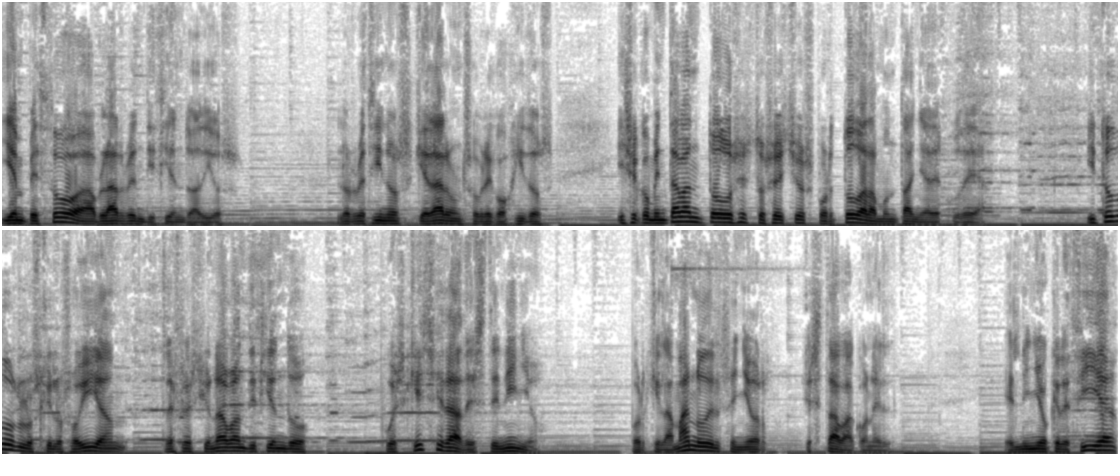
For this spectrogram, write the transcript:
y empezó a hablar bendiciendo a Dios. Los vecinos quedaron sobrecogidos y se comentaban todos estos hechos por toda la montaña de Judea. Y todos los que los oían reflexionaban diciendo, pues ¿qué será de este niño? Porque la mano del Señor estaba con él. El niño crecía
